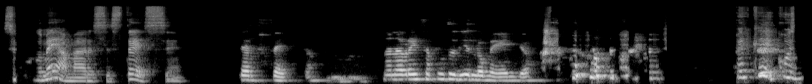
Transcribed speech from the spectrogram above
secondo me, amare se stesse. Perfetto, non avrei saputo dirlo meglio. Perché è così?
